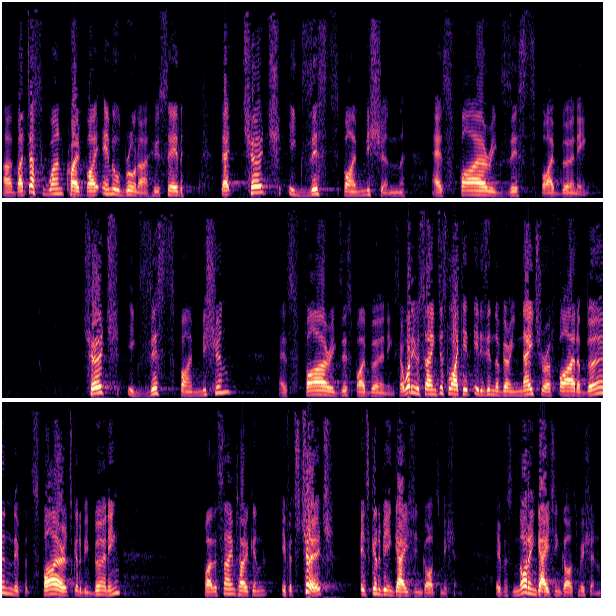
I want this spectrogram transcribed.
uh, but just one quote by Emil Brunner, who said that church exists by mission as fire exists by burning. Church exists by mission as fire exists by burning. So what he was saying, just like it, it is in the very nature of fire to burn, if it's fire, it's going to be burning. By the same token, if it's church, it's going to be engaged in God's mission. If it's not engaged in God's mission,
